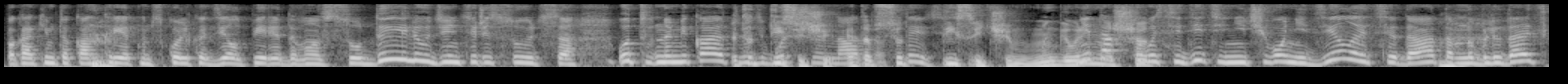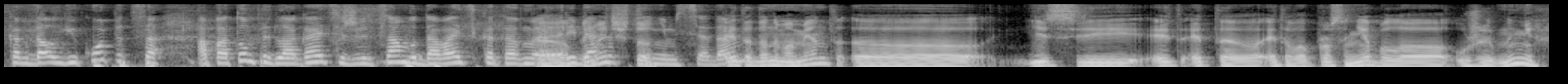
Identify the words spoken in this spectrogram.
по каким-то конкретным, сколько дел передано в суды, люди интересуются. Вот намекают это люди тысячи, на... это все тысячи. тысячи. Мы говорим не так, что вы сидите, ничего не делаете, да, там наблюдаете, как долги копятся, а потом предлагаете жильцам, вот давайте-ка там, э, ребята, скинемся, да? Это данный момент, э, если это, это, этого вопроса не было уже в нынеш,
